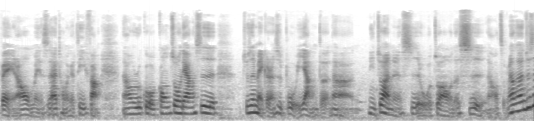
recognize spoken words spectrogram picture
辈，然后我们也是在同一个地方，然后如果工作量是就是每个人是不一样的，那你做完你的事，我做完我的事，然后怎么样呢？就是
